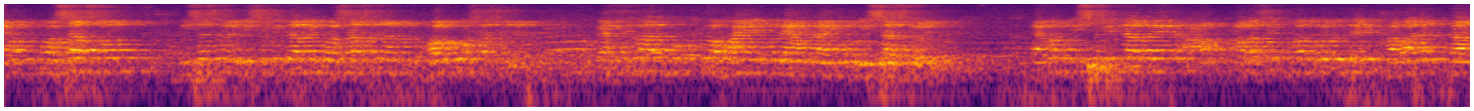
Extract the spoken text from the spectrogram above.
এবং প্রশাসন, বিশেষ করে বিশ্ববিদ্যালয় প্রশাসন এবং হল প্রশাসনের ফেস্টিভাল মুক্ত হয়নি বলে আমরা এখন বিশ্বাস করি। এখন বিশ্ববিদ্যালয়ের আবাসিক হলগুলোতে খাবারের দাম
